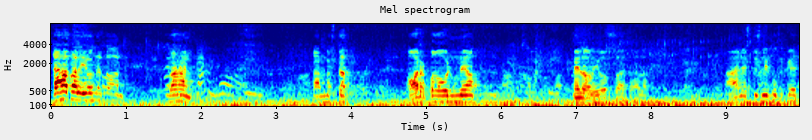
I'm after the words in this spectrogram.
Tähän väliin otetaan vähän tämmöstä arpaonnea. Meillä oli jossain täällä äänestyslipukkeet.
